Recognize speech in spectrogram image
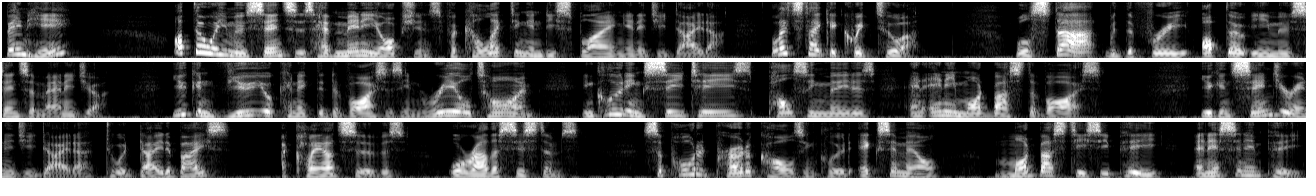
Ben here. OptoEmu sensors have many options for collecting and displaying energy data. Let's take a quick tour. We'll start with the free OptoEmu Sensor Manager. You can view your connected devices in real time, including CTs, pulsing meters, and any Modbus device. You can send your energy data to a database, a cloud service, or other systems. Supported protocols include XML, Modbus TCP, and SNMP.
